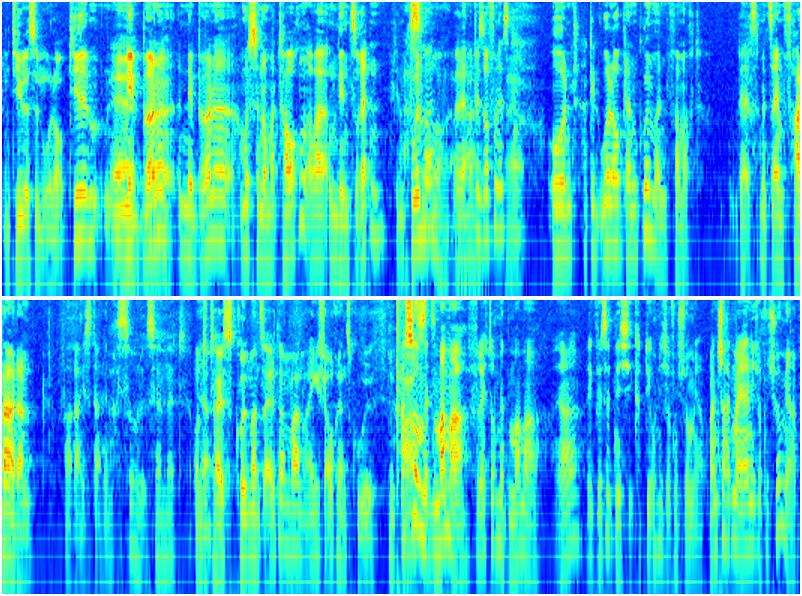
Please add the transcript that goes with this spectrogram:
und Thiel ist in Urlaub. Thiel, äh, nee, Börne, nee, Börne musste nochmal tauchen, aber um den zu retten, den Ach Kuhlmann, so, weil ja. der abgesoffen ist. Ja. Und hat den Urlaub dann Kuhlmann vermacht. Der ist mit seinem Vater dann verreist dahin. Ach so, ist ja nett. Und ja. das heißt, Kuhlmanns Eltern waren eigentlich auch ganz cool. Ach so, mit Mama. Vielleicht auch mit Mama. Ja, ich weiß es nicht. Ich habe die auch nicht auf dem Schirm gehabt. Manche hat man ja nicht auf dem Schirm gehabt.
